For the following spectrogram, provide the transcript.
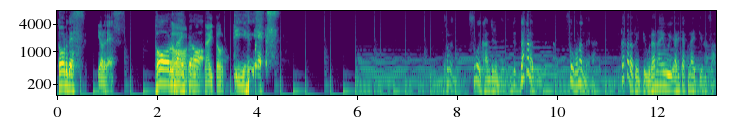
トールです。夜です。オトールナイトナイト DX。それ、すごい感じるんだよね。でだから、そうなんだよな。だからといって占いをやりたくないっていうのはさ、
